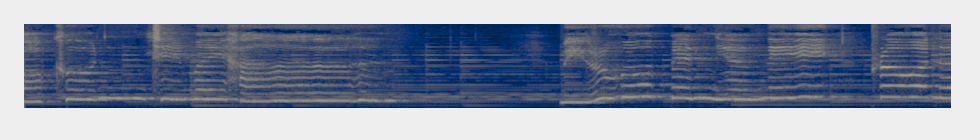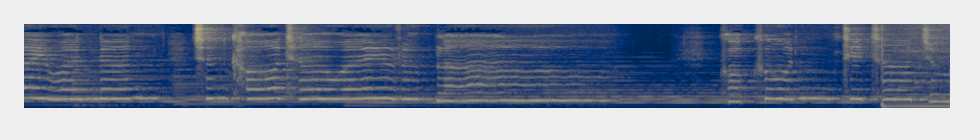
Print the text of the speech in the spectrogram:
ขอบคุณที่ไม่ห่าง ไม่รู้เป็นอย่างนี้ เพราะว่าในวันนั้น ฉันขอเธอไว้หรือเปล่า ขอบคุณที่เธอจู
